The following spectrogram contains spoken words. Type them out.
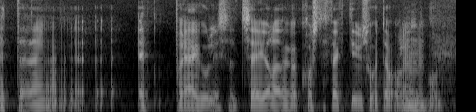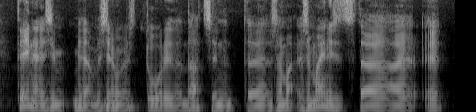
et, et praegu lihtsalt see ei ole väga cost effective suurte probleemide mm -hmm. puhul. teine asi, mida ma sinu käest uurida tahtsin, et sa, sa mainisid seda, et Äh,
